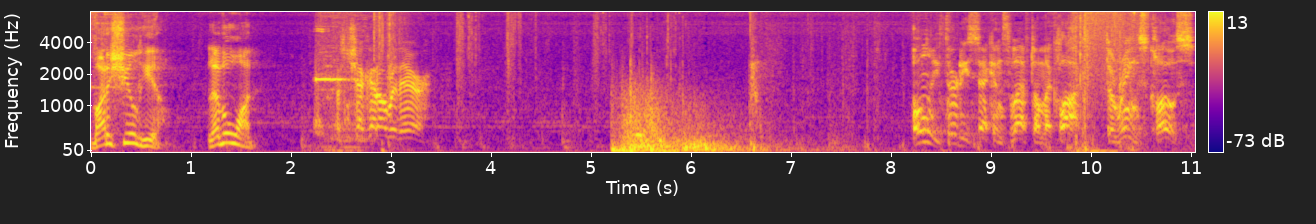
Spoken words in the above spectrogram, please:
Body shield here. Level one. 30 seconds left on the clock. The ring's close.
